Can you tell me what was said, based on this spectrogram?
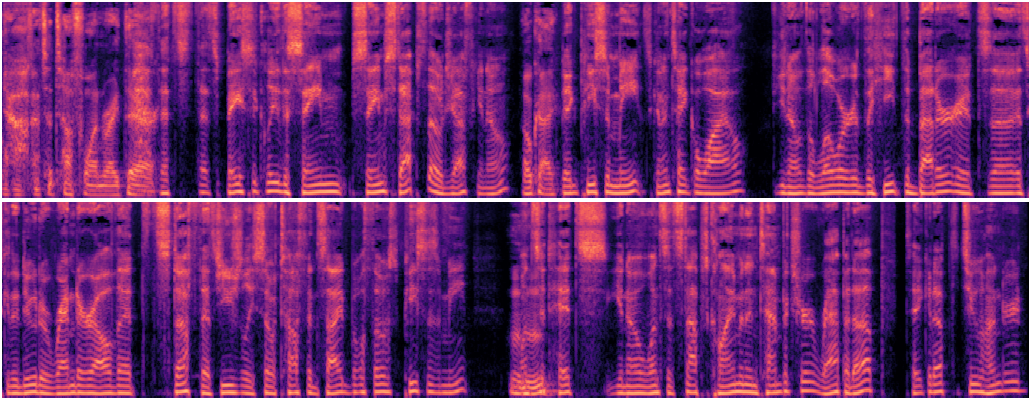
oh, that's a tough one right there. That's that's basically the same same steps though, Jeff, you know? Okay. big piece of meat. It's going to take a while. You know, the lower the heat, the better. It's uh, it's going to do to render all that stuff that's usually so tough inside both those pieces of meat. Once it hits, you know, once it stops climbing in temperature, wrap it up, take it up to 200.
